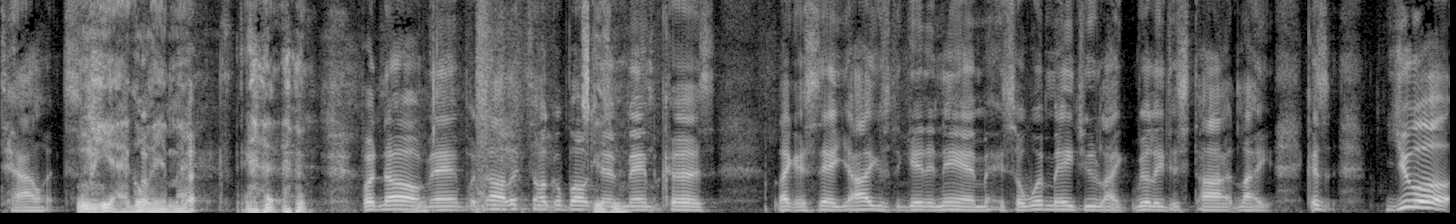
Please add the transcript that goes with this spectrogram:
talents. yeah, go ahead, man. But no, man. But no, let's talk about Excuse that, me. man. Because, like I said, y'all used to get in there, man. So what made you like really just start like? Because you are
